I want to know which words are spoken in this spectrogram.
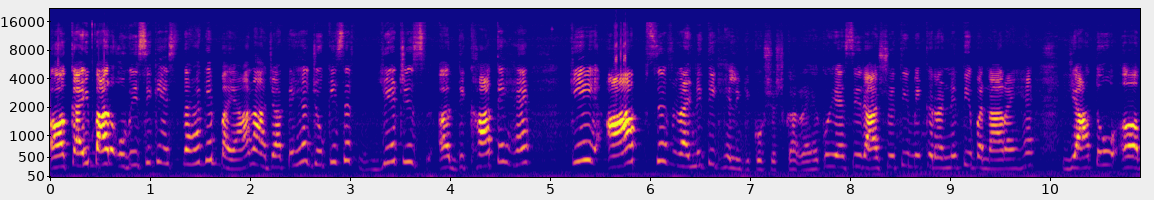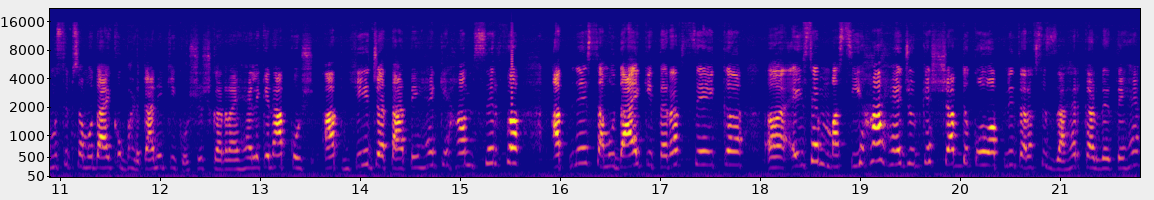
कई बार ओबीसी के इस तरह के बयान आ जाते हैं, जो कि सिर्फ़ ये चीज़ दिखाते हैं कि आप सिर्फ़ रणनीति खेलने की कोशिश कर रहे हैं, कोई ऐसी राजनीति में एक रणनीति बना रहे हैं, या तो मुस्लिम समुदाय को भड़काने की कोशिश कर रहे हैं, लेकिन आप आप ये जताते हैं कि हम सिर्फ़ अपने समुदाय की तरफ़ से एक ऐसे मसीहा है जो उनके शब्द को अपनी तरफ़ से ज़ाहिर कर देते हैं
